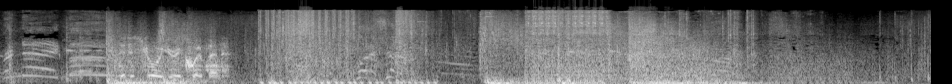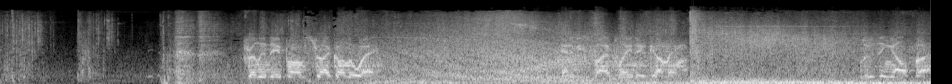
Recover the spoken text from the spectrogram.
Grenade. Move. They destroyed your equipment. Flash out. Friendly napalm strike on the way. Enemy spy plane incoming. Losing Alpha.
